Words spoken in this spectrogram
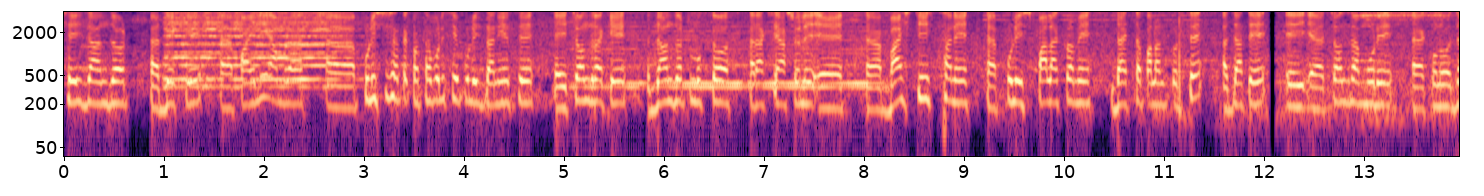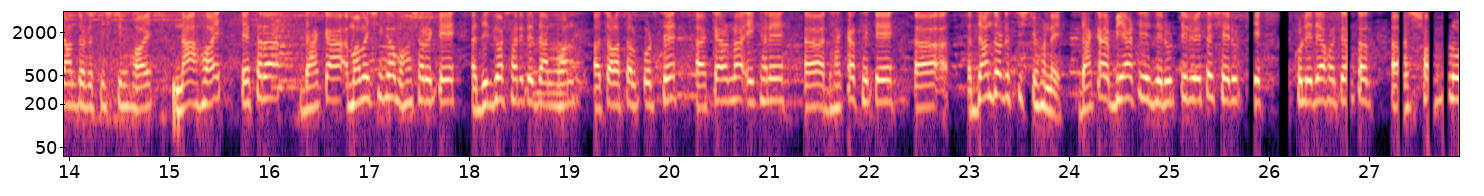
সেই যানজট দেখতে পাইনি। আমরা পুলিশের সাথে কথা বলেছি পুলিশ জানিয়েছে এই চন্দ্রাকে যানজট মুক্ত রাখতে আসলে বাইশটি স্থানে পুলিশ পালাক্রমে দায়িত্ব পালন করছে, যাতে এই চন্দ্রা মোড়ে কোনো যানজটের সৃষ্টি হয়, না হয়। এছাড়া ঢাকা ময়মনসিংহ মহাসড়কে দীর্ঘ সারিতে যানবাহন চলাচল করছে কেননা এখানে ঢাকা থেকে যানজটের সৃষ্টি হয় ঢাকার বিআরটির যে রুটটি রয়েছে, সেই রুটটি খুলে দেওয়া হয়েছে, অর্থাৎ সবগুলো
